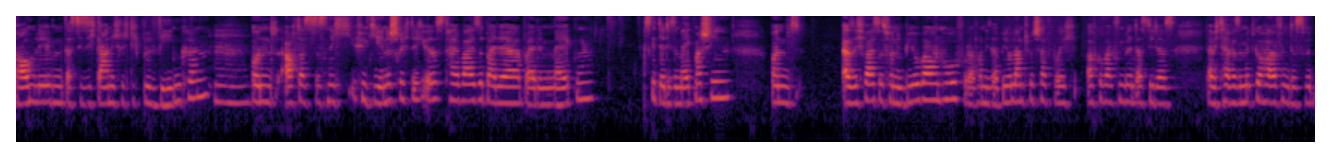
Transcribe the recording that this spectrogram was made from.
Raum leben, dass die sich gar nicht richtig bewegen können. Mhm. Und auch, dass es nicht hygienisch richtig ist, teilweise bei, der, bei dem Melken. Es gibt ja diese Melkmaschinen und also ich weiß das von dem Biobauernhof oder von dieser Biolandwirtschaft, wo ich aufgewachsen bin, dass die das, da habe ich teilweise mitgeholfen, das wird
